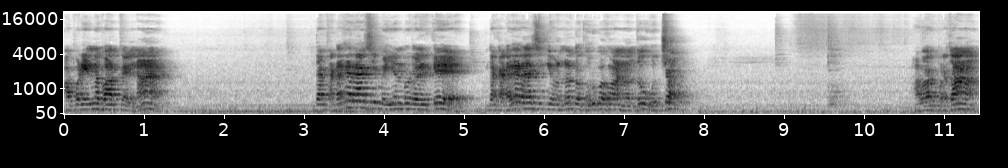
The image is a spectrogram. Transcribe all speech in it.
அப்படின்னு பார்த்தேன்னா இந்த கடகராசி மையன்பொருளுக்கு இந்த கடகராசிக்கு வந்து அந்த குரு பகவான் வந்து உச்சம். அவர் பிரதானம்.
